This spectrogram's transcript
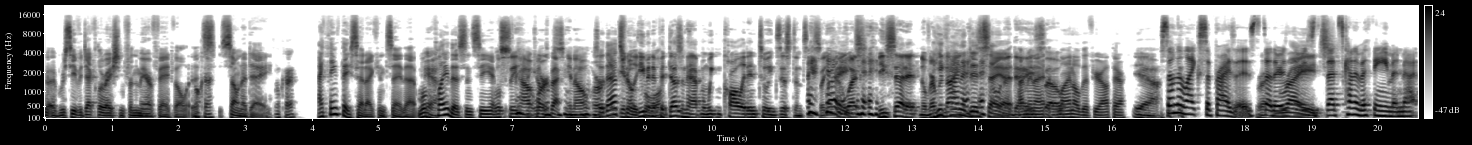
uh, receive a declaration from the mayor of Fayetteville. It's okay. Sona Day. Okay. I think they said I can say that. We'll Yeah. play this and see. We'll see how it comes works, back. you know. So that's you know, really even cool. if it doesn't happen, we can call it into existence and say, you know what? He said it November He 9th. kind of did say Sona it. Day, I mean, I, so, Lioneld, if you're out there, yeah. Sona likes surprises. Right. So there's, Right. there's that's kind of a theme and Matt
